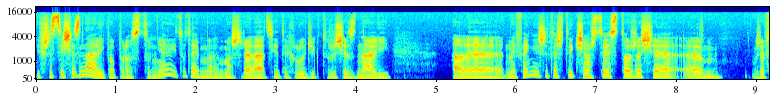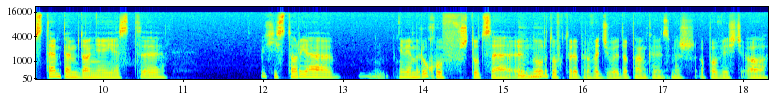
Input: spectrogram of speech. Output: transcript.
i wszyscy się znali po prostu, nie? I tutaj ma, masz relacje tych ludzi, którzy się znali, ale najfajniejsze też w tej książce jest to, że się, że wstępem do niej jest e, historia, nie wiem, ruchów w sztuce, e, Mhm. nurtów, które prowadziły do punka, więc masz opowieść o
